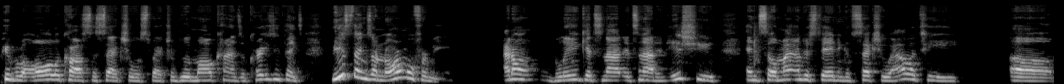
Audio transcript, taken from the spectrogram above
people are all across the sexual spectrum, doing all kinds of crazy things. These things are normal for me. I don't blink. It's not. It's not an issue. And so my understanding of sexuality uh,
